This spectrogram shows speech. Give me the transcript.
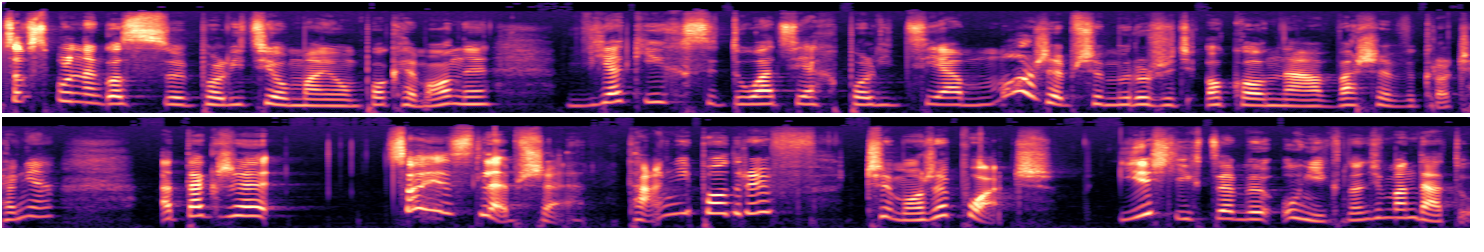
Co wspólnego z policją mają Pokémony? W jakich sytuacjach policja może przymrużyć oko na wasze wykroczenia? A także co jest lepsze? Tani podryw czy może płacz? Jeśli chcemy uniknąć mandatu.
